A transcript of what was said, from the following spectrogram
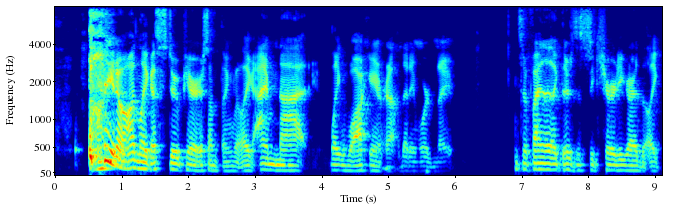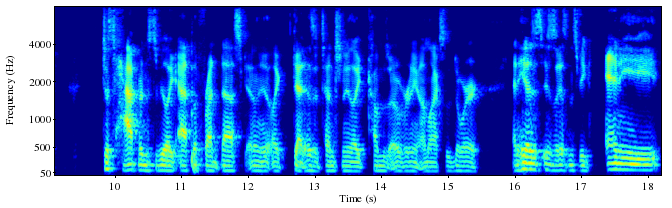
you know, on like a stoop here or something, but like, I'm not like walking around anymore tonight. And so finally, like, there's this security guard that like just happens to be like at the front desk and like get his attention. He like comes over and he unlocks the door, and he has he doesn't speak any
